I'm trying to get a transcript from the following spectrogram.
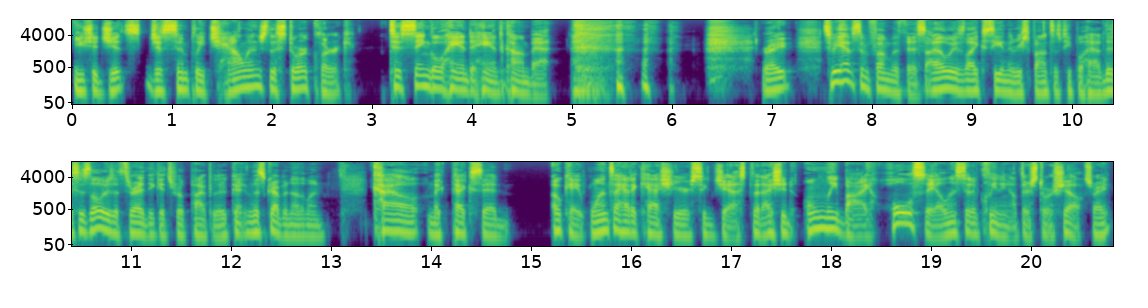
You should just, just simply challenge the store clerk to single hand to hand combat. right? So we have some fun with this. I always like seeing the responses people have. This is always a thread that gets real popular. Okay, let's grab another one. Kyle McPeck said, Okay, once I had a cashier suggest that I should only buy wholesale instead of cleaning out their store shelves, right?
